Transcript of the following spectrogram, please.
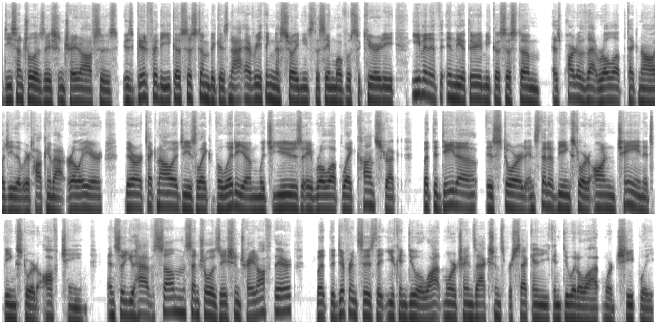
decentralization trade-offs is is good for the ecosystem because not everything necessarily needs the same level of security. Even if in the Ethereum ecosystem, as part of that roll-up technology that we were talking about earlier, there are technologies like Validium which use a roll-up like construct, but the data is stored instead of being stored on chain, it's being stored off chain. And so you have some centralization trade-off there, but the difference is that you can do a lot more transactions per second. You can do it a lot more cheaply.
